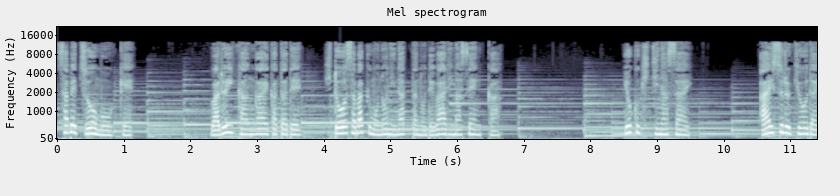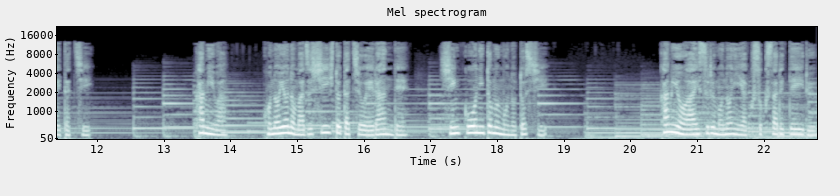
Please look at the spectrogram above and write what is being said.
差別を設け、悪い考え方で人を裁くものになったのではありませんか。よく聞きなさい。愛する兄弟たち。神はこの世の貧しい人たちを選んで信仰に富む者とし、神を愛する者に約束されている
